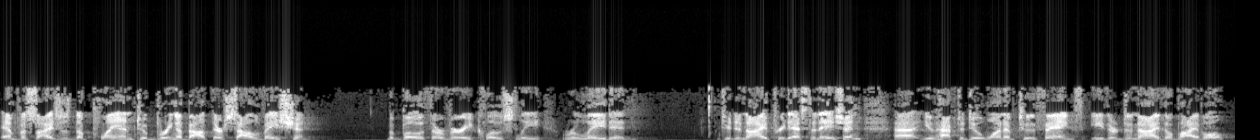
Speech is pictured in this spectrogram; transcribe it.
emphasizes the plan to bring about their salvation. But both are very closely related. To deny predestination, uh, you have to do one of two things. Either deny the Bible,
